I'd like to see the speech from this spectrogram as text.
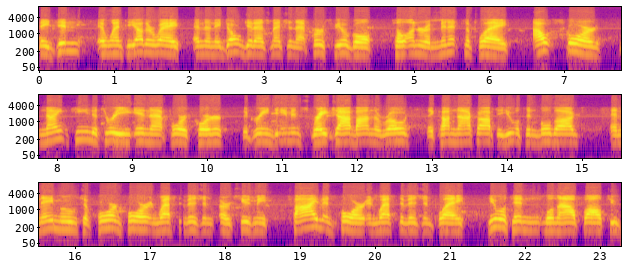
They didn't. It went the other way. And then they don't get, as mentioned, that first field goal till under a minute to play. Outscored 19 to 3 in that fourth quarter. The Green Demons, great job on the road. They come knock off the Heuvelton Bulldogs and they move to four and four in West Division, or excuse me, five and four in West Division play. Heuvelton will now fall to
